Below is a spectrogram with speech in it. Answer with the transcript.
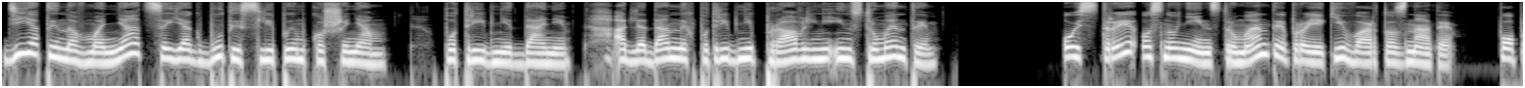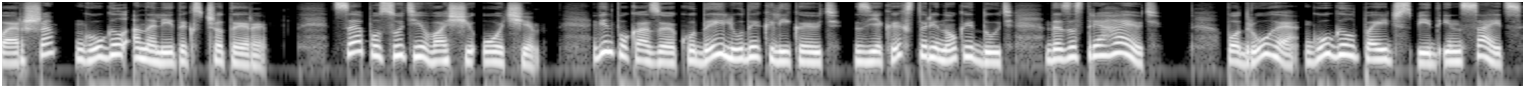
Діяти навмання – це як бути сліпим кошеням. Потрібні дані, а для даних потрібні правильні інструменти. Ось три основні інструменти, про які варто знати. По-перше, Google Analytics 4. Це, по суті, ваші очі. Він показує, куди люди клікають, з яких сторінок йдуть, де застрягають. По-друге, Google PageSpeed Insights.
